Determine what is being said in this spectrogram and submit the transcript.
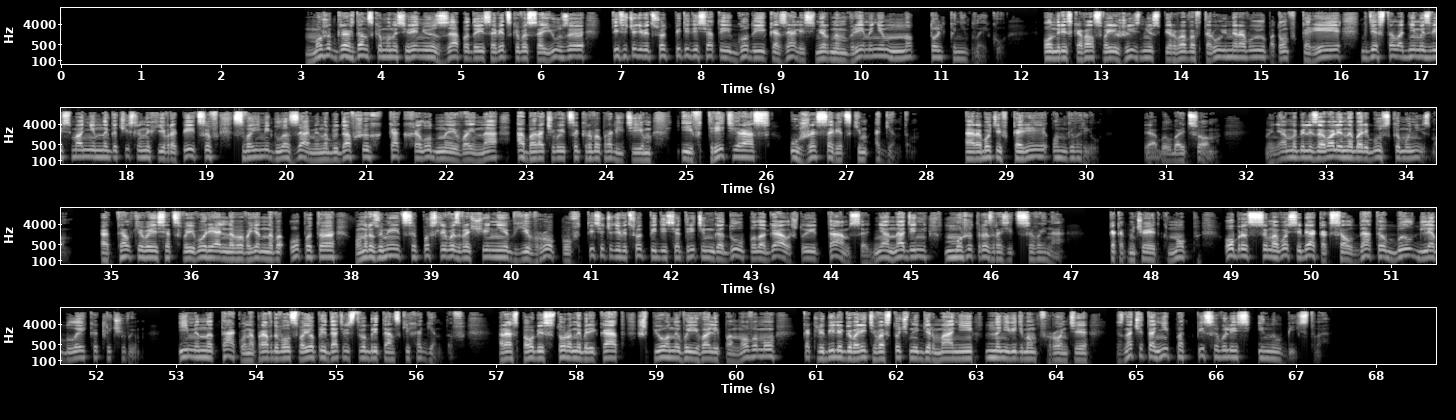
Может, гражданскому населению Запада и Советского Союза 1950-е годы и казались мирным временем, но только не Блейку. Он рисковал своей жизнью сперва во Вторую мировую, потом в Корее, где стал одним из весьма немногочисленных европейцев, своими глазами наблюдавших, как холодная война оборачивается кровопролитием, и в третий раз уже советским агентом. О работе в Корее он говорил. «Я был бойцом. Меня мобилизовали на борьбу с коммунизмом. Отталкиваясь от своего реального военного опыта, он, разумеется, после возвращения в Европу в 1953 году полагал, что и там со дня на день может разразиться война. Как отмечает Кноп, образ самого себя как солдата был для Блейка ключевым. Именно так он оправдывал свое предательство британских агентов. Раз по обе стороны баррикад шпионы воевали по-новому, как любили говорить в Восточной Германии на невидимом фронте, значит, они подписывались и на убийство.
